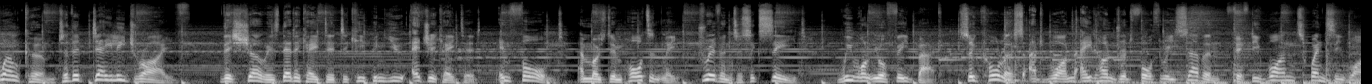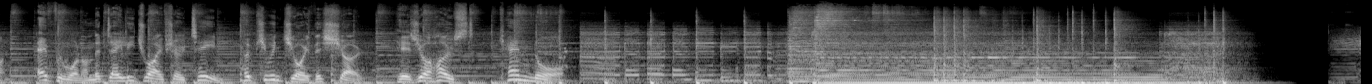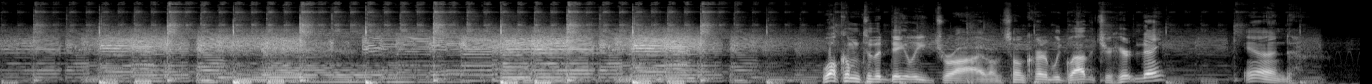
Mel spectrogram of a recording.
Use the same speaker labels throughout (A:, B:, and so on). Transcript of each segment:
A: Welcome to the Daily Drive. This show is dedicated to keeping you educated, informed, and most importantly, driven to succeed. We want your feedback, so call us at 1 800 437 5121. Everyone on the Daily Drive Show team hopes you enjoy this show. Here's your host, Ken Knorr.
B: Welcome to the Daily Drive. I'm so incredibly glad that you're here today. And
